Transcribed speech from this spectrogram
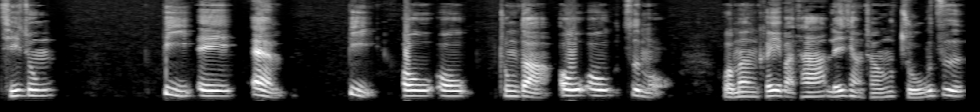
其中，b a m b o o 中的 o o 字母。我们可以把它联想成竹子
